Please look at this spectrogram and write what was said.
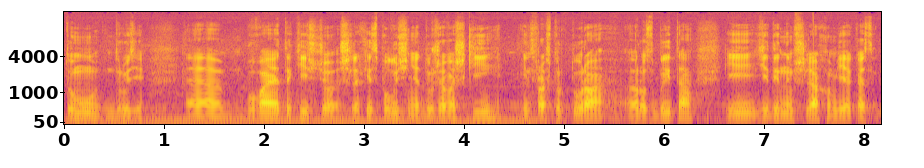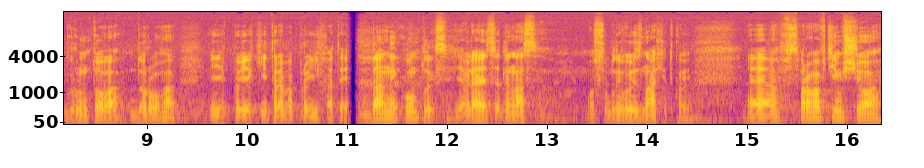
Тому, друзі, е, буває такі, що шляхи сполучення дуже важкі, інфраструктура розбита, і єдиним шляхом є якась ґрунтова дорога, по якій треба проїхати. Даний комплекс є для нас особливою знахідкою. Е, Справа в тім, що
